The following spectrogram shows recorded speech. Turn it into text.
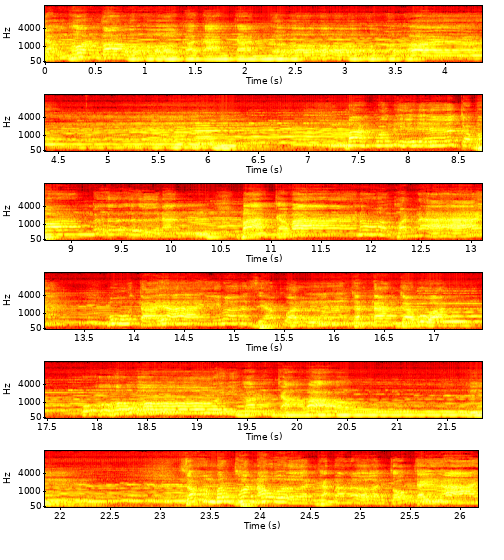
ยังคนเบาก็ต่างกันเอ้ยบางความเอกกับพองมือนั้นบางกะว่านอควันนาย มูตายายมาเสียขวัญกันดังกระบวนโอ้ยคนจ่าเบาสองเบิ่งคนเฮาเอิญขันบังเอิญตกใจง่าย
